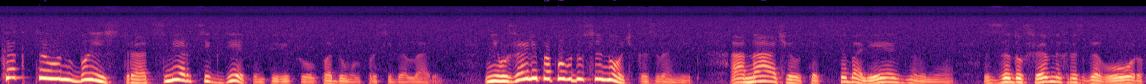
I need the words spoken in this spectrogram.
Как-то он быстро от смерти к детям перешел, подумал про себя Ларин. Неужели по поводу сыночка звонит? а начал-то с соболезнования, с задушевных разговоров.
